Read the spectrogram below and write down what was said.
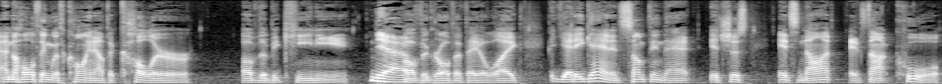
And the whole thing with calling out the color of the bikini Yeah, of the girl that they liked. Yet again, it's something that it's just it's not it's not cool.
